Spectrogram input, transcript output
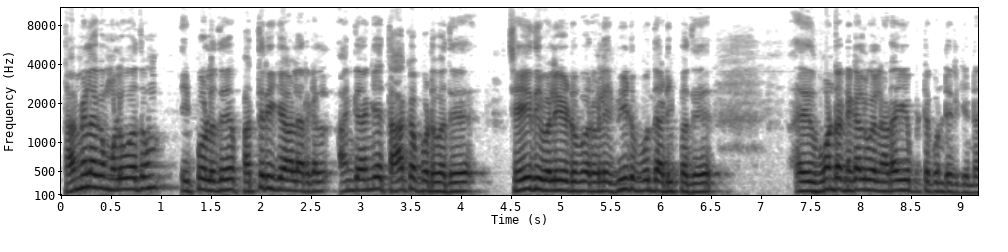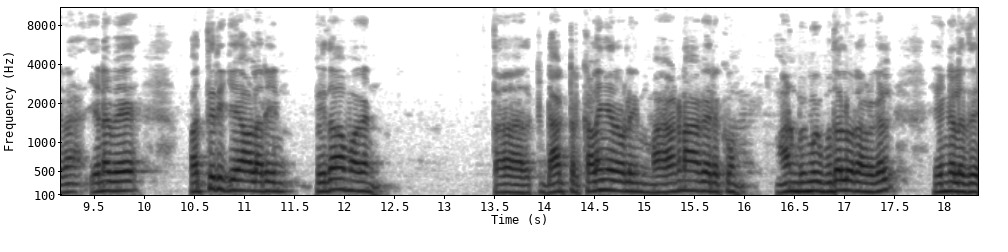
தமிழகம் முழுவதும் இப்பொழுது பத்திரிகையாளர்கள் அங்கங்கே தாக்கப்படுவது செய்தி வெளியிடுபவர்களை வீடு பூந்து அடிப்பது இது போன்ற நிகழ்வுகள் நடைபெற்று கொண்டிருக்கின்றன. எனவே பத்திரிகையாளரின் பிதாமகன் த டாக்டர் கலைஞர் அவர்களின் மகனாக இருக்கும் மாண்புமிகு முதல்வர் அவர்கள் எங்களது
